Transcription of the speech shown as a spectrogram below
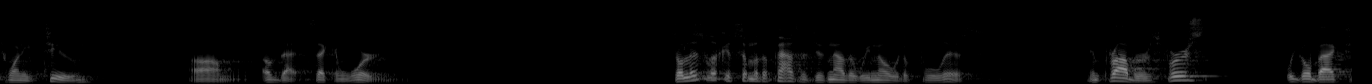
22 um, of that second word. So let's look at some of the passages now that we know what a fool is. In Proverbs, first, we go back to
